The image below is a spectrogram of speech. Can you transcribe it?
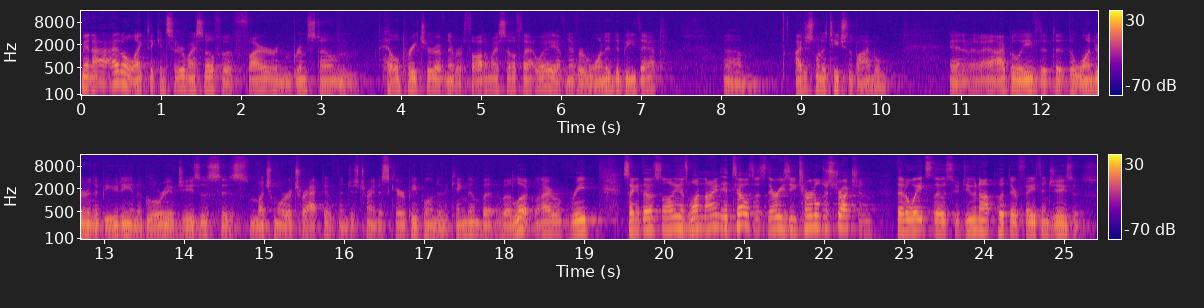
Man, I, I don't like to consider myself a fire and brimstone hell preacher. I've never thought of myself that way. I've never wanted to be that. Um, I just want to teach the Bible. And I believe that the, the wonder and the beauty and the glory of Jesus is much more attractive than just trying to scare people into the kingdom. But, but look, when I read 2 Thessalonians 1 9, it tells us there is eternal destruction that awaits those who do not put their faith in Jesus.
